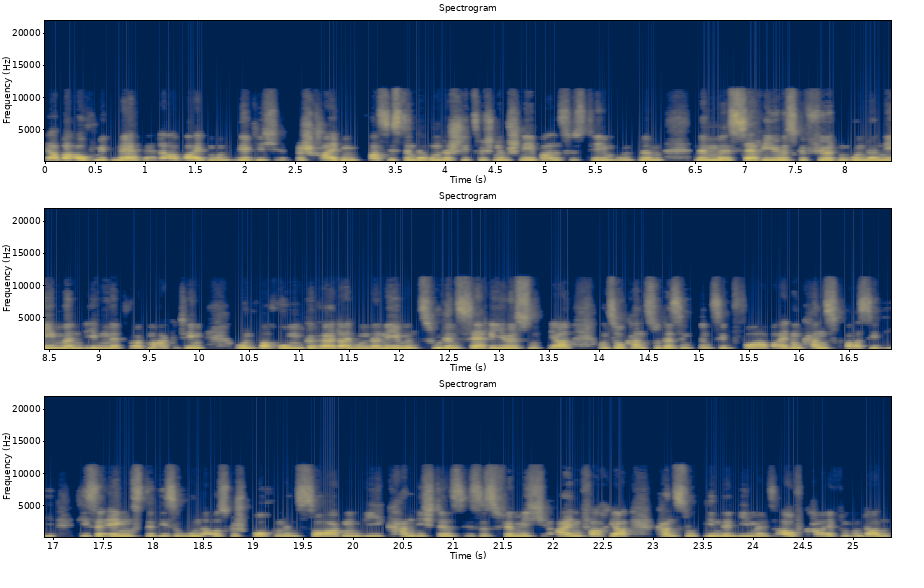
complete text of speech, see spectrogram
ja aber auch mit Mehrwert arbeiten und wirklich beschreiben, was ist denn der Unterschied zwischen einem Schneeballsystem und einem, einem seriös geführten Unternehmen im Network Marketing und warum gehört ein Unternehmen zu den seriösen, ja? Und so kannst du das im Prinzip vorarbeiten und kannst quasi die, diese Ängste, diese unausgesprochenen Sorgen, wie kann ich das? Ist es für mich einfach, ja? Kannst du in den E-Mails aufgreifen und dann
